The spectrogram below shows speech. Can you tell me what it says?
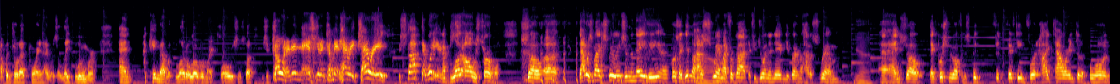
up until that point. I was a late bloomer, and I came out with blood all over my clothes and stuff. He said, Cohen, I didn't ask you to commit hari-kari. Stop that. What are you got? Blood? Oh, it was terrible. So uh, that was my experience in the Navy. And of course, I didn't know how wow. to swim. I forgot if you join the Navy, you better know how to swim. Yeah. And so they pushed me off of this big 15 foot high tower into the pool. And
